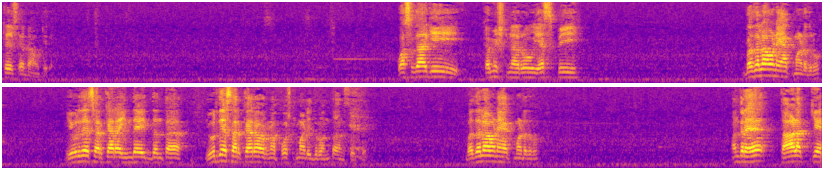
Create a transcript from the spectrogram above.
ಸ್ಟೇಷನ್ ಆಗ್ಬಿಟ್ಟಿದೆ ಹೊಸದಾಗಿ ಕಮಿಷನರು ಎಸ್ಪಿ ಬದಲಾವಣೆ ಯಾಕೆ ಮಾಡಿದ್ರು? ಇವ್ರದೇ ಸರ್ಕಾರ ಹಿಂದೆ ಇದ್ದಂತ, ಇವ್ರದೇ ಸರ್ಕಾರ ಅವ್ರನ್ನ ಪೋಸ್ಟ್ ಮಾಡಿದ್ರು ಅಂತ ಅನ್ಸುತ್ತೆ. ಬದಲಾವಣೆ ಯಾಕೆ ಮಾಡಿದ್ರು? ಅಂದ್ರೆ ತಾಳಕ್ಕೆ,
